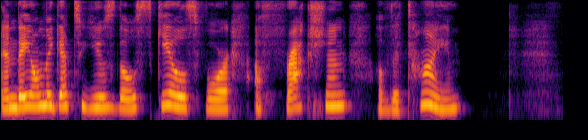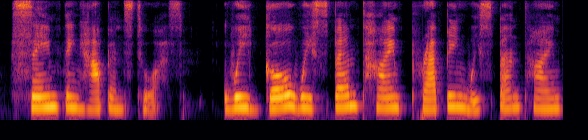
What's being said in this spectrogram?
and they only get to use those skills for a fraction of the time, same thing happens to us. We go, we spend time prepping, we spend time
